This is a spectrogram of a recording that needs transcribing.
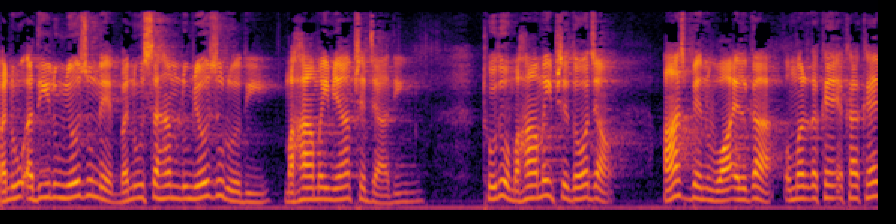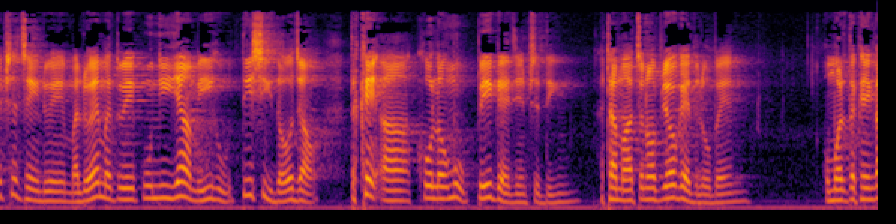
ဘနူအဒီလူမျိုးစုနှင့်ဘနူဆဟမ်လူမျိုးစုတို့သည်မဟာမိတ်များဖြစ်ကြသည်ထို့သောမဟာမိတ်ဖြစ်သောကြောင့် အာစ်ဘင်ဝါအီလ်ကအိုမာတခင်အခက်ခဲဖြစ်ချိန်တွင်မလွဲမသွေကူညီရမည်ဟုသိရှိသောကြောင့်တခင်အားခိုလုံမှုပေးခဲ့ခြင်းဖြစ်သည်အထက်မှာကျွန်တော်ပြောခဲ့သလိုပဲဥမာတခင်က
